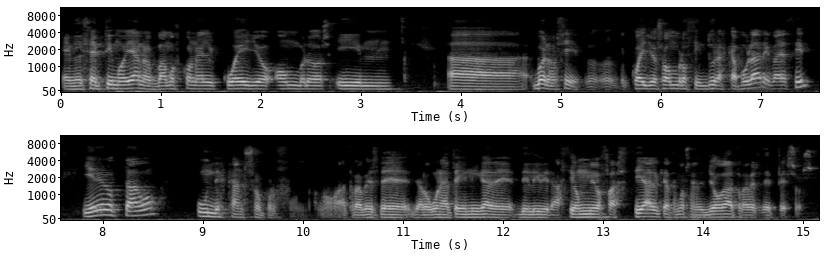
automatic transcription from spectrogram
En el séptimo ya nos vamos con el cuello, hombros y, mm, ah, bueno, sí, cuellos, hombros, cintura escapular, iba a decir. Y en el octavo un descanso profundo, ¿no? a través de, alguna técnica de, liberación miofascial que hacemos en el yoga a través de pesos.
